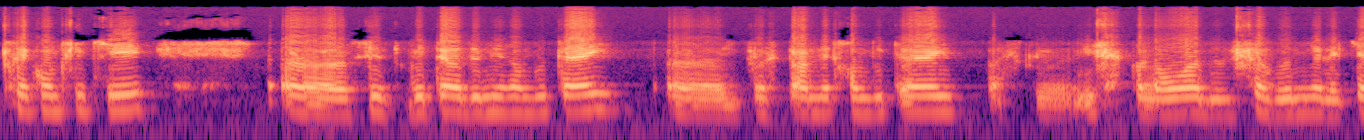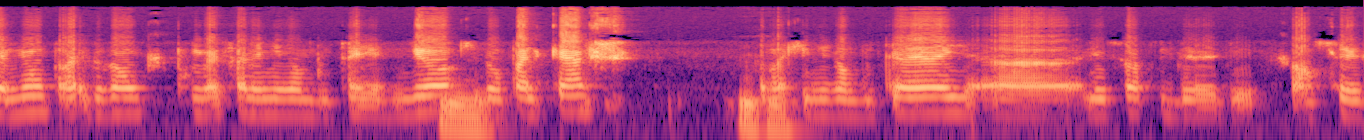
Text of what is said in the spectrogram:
très compliqué. Euh, c'est des périodes de mise en bouteille. Euh, ils peuvent pas mettre en bouteille parce qu'ils n'ont pas le droit de faire venir les camions, par exemple, pour mettre la mise en bouteille à New York. Mhm. Ils n'ont pas le cash pour mettre les mises en bouteille. Euh, les sorties de... de... Enfin, c'est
